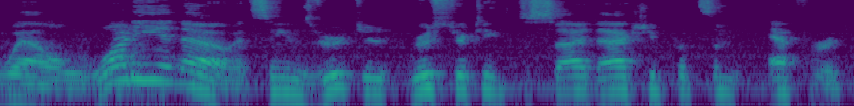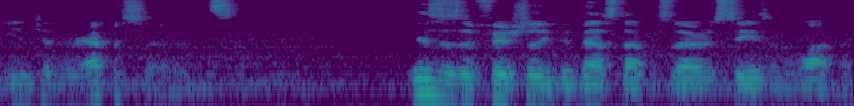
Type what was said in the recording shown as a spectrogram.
Well, what do you know? It seems Rooster, Teeth decide to actually put some effort into their episodes. This is officially the best episode of season 11.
